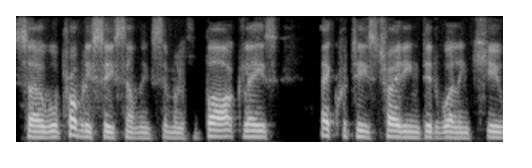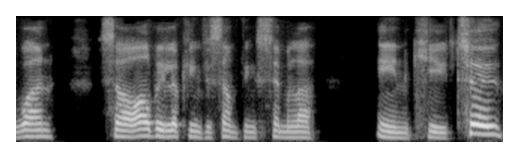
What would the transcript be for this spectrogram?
So we'll probably see something similar for Barclays. Equities trading did well in Q1. So I'll be looking for something similar in Q2.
